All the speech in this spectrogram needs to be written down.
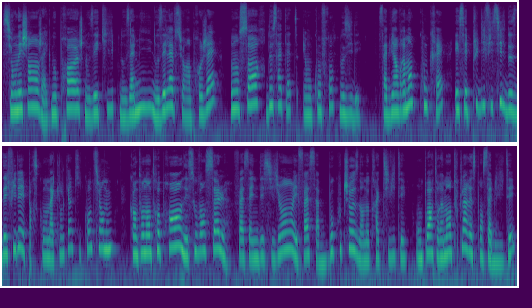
Si on échange avec nos proches, nos équipes, nos amis, nos élèves sur un projet, on sort de sa tête et on confronte nos idées. Ça devient vraiment concret et c'est plus difficile de se défiler parce qu'on a quelqu'un qui compte sur nous. Quand on entreprend, on est souvent seul face à une décision et face à beaucoup de choses dans notre activité. On porte vraiment toute la responsabilité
